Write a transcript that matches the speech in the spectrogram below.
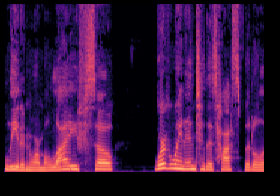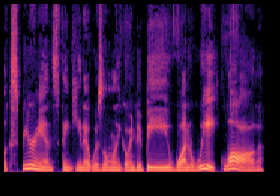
lead a normal life. So we're going into this hospital experience thinking it was only going to be one week long.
